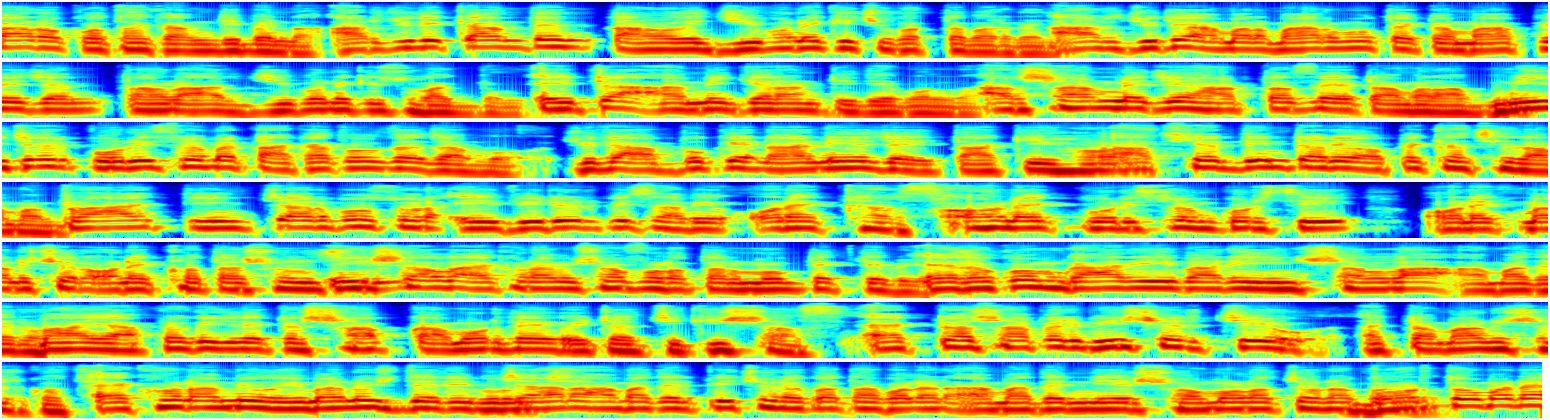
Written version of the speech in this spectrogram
কারও কথা কান দিবেন না। আর যদি কান দেন, তাহলে জীবনে কিছু করতে পারবেন আর যদি আমার মার মতো একটা মা পেয়ে যান, তাহলে আর জীবনে কিছু লাগবে না। এইটা আমি গ্যারান্টি দিয়ে বললাম। আর সামনে যে হাঁটতেছে এটা আমার নিজের পরিশ্রমে টাকা তুলতে যাব। যদি আব্বুকে না নিয়ে যাই, তা কি হয়? আজকের দিনটারই অপেক্ষা ছিলাম। প্রায় তিন, চার বছর এই ভিডিওর পিছনে আমি অনেক খার্চ অনেক পরিশ্রম করছি। অনেক মানুষের অনেক কথা শুনছি। ইনশাল্লাহ এখন আমি সফলতার মুখ দেখতে পাই এরকম গাড়ি বাড়ি ইনশাল্লাহ আমাদের ভাই, আপনাকে যদি একটা সাপ কামড় দেয়, ওইটা চিকিৎসা একটা সাপের বিষের চেয়েও একটা মানুষের কথা। এখন আমি ওই মানুষদেরই যারা আমাদের পিছনে কথা বলেন আমাদের নিয়ে সমালোচনা। বর্তমানে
